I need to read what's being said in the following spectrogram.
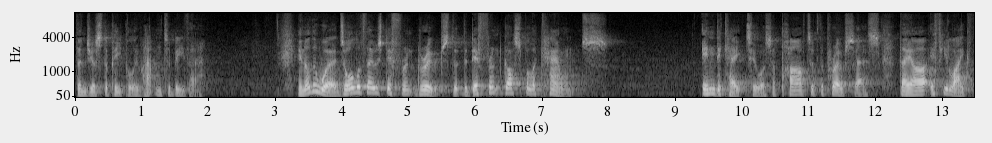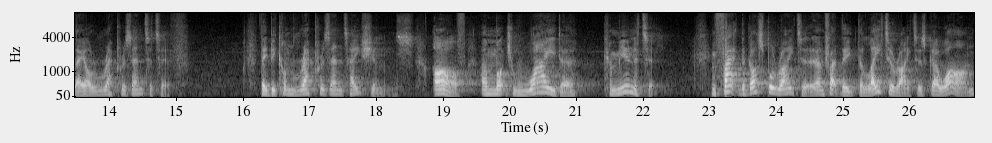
than just the people who happen to be there. In other words, all of those different groups that the different gospel accounts indicate to us a part of the process. They are, if you like, they are representative. They become representations of a much wider community. In fact, the gospel writer, in fact, the, the later writers go on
